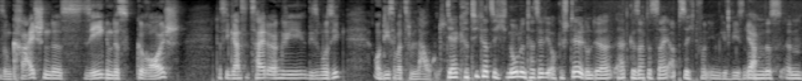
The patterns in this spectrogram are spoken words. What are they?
so ein kreischendes, sägendes Geräusch. Das die ganze Zeit irgendwie, diese Musik. Und die ist aber zu laut. Der Kritik hat sich Nolan tatsächlich auch gestellt und er hat gesagt, es sei Absicht von ihm gewesen, Ja. um das ähm,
